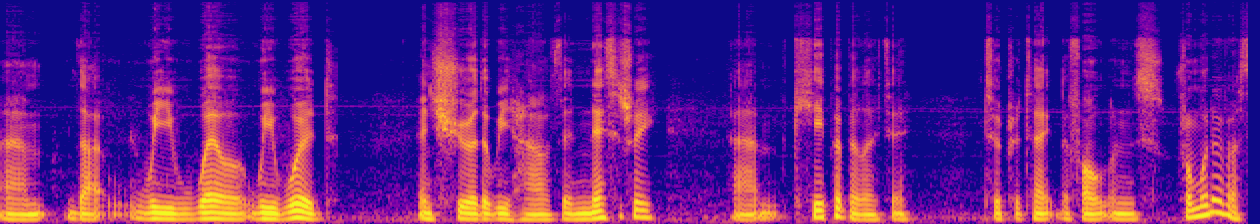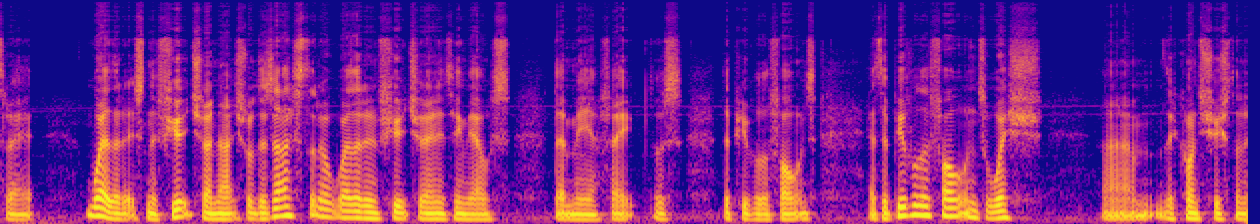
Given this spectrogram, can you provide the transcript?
um, that we will, we would ensure that we have the necessary um, capability to protect the Falklands from whatever threat, whether it's in the future a natural disaster or whether in future anything else that may affect those the people of the Falklands. If the people of the Falklands wish um, the constitutional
